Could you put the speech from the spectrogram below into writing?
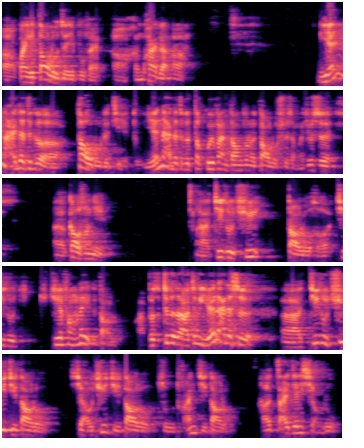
啊，关于道路这一部分啊，很快的啊，原来的这个道路的解读，原来的这个道规范当中的道路是什么？就是呃，告诉你啊，居住区道路和居住街坊内的道路啊，不是这个啊，这个原来的是呃，居住区级道路、小区级道路、组团级道路和宅间小路。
